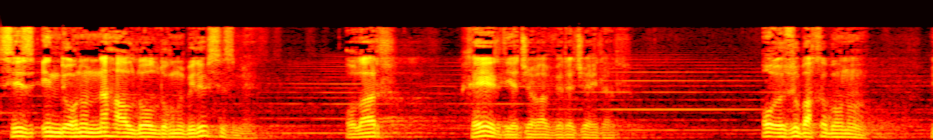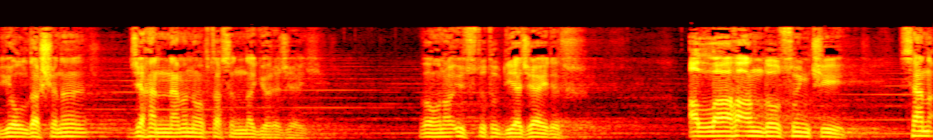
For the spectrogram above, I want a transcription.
Siz indi onun nə halda olduğunu bilirsinizmi? Onlar, xeyr deyə cavab verəcəklər. O özü baxıb onu, yoldaşını cəhənnəmin ortasında görəcək və ona üst tutub deyəcəkdir, Allaha and olsun ki, sən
